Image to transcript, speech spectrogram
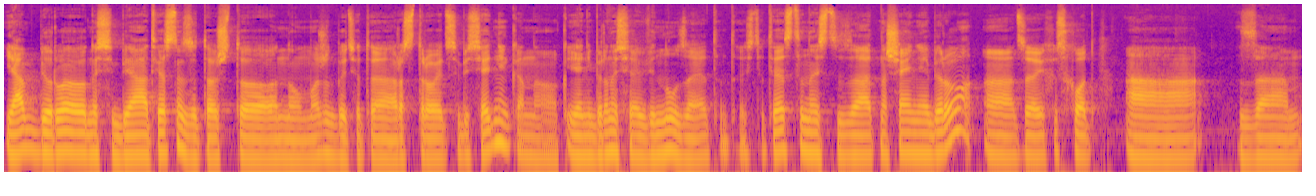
Я беру на себя ответственность за то, что, ну, может быть, это расстроит собеседника, но я не беру на себя вину за это. То есть ответственность за отношения беру, а, за их исход, а за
